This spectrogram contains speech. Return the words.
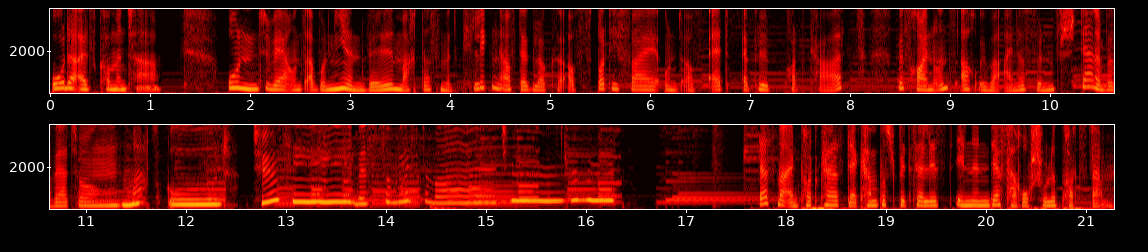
oder als Kommentar. Und wer uns abonnieren will, macht das mit Klicken auf der Glocke auf Spotify und auf Apple Podcasts. Wir freuen uns auch über eine 5-Sterne-Bewertung. Macht's gut. Tschüssi, bis zum nächsten Mal. Tschüss. Das war ein Podcast der Campus-SpezialistInnen der Fachhochschule Potsdam.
